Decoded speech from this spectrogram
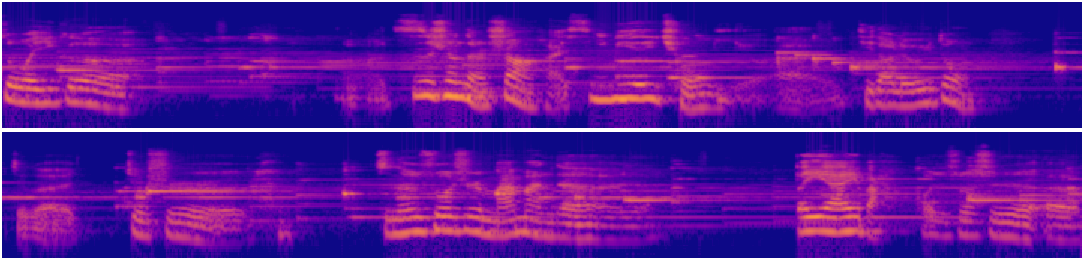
作为一个呃资深的上海 CBA 球迷，呃，提到刘玉栋，这个就是只能说是满满的悲哀吧。或者说是呃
